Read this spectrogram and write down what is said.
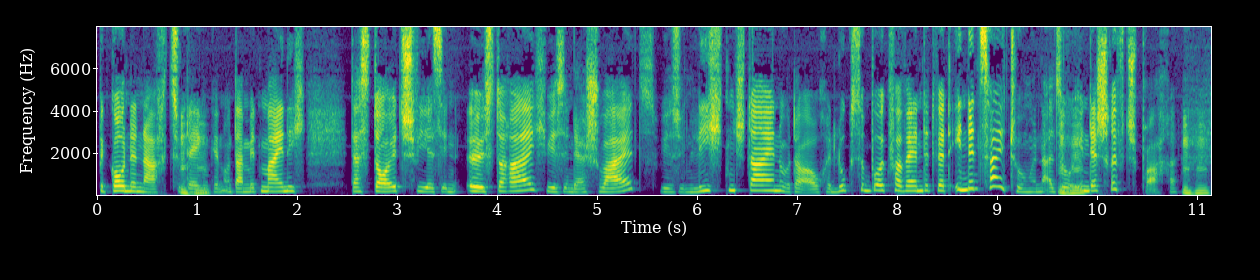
begonnen nachzudenken. Mhm. Und damit meine ich das Deutsch, wie es in Österreich, wie es in der Schweiz, wie es in Liechtenstein oder auch in Luxemburg verwendet wird, in den Zeitungen, also mhm. in der Schriftsprache. Mhm.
